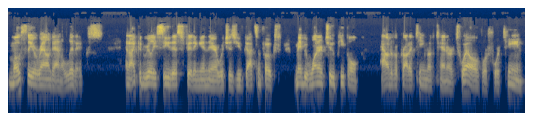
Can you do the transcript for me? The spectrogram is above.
mostly around analytics. And I could really see this fitting in there, which is you've got some folks, maybe one or two people out of a product team of 10 or 12 or 14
